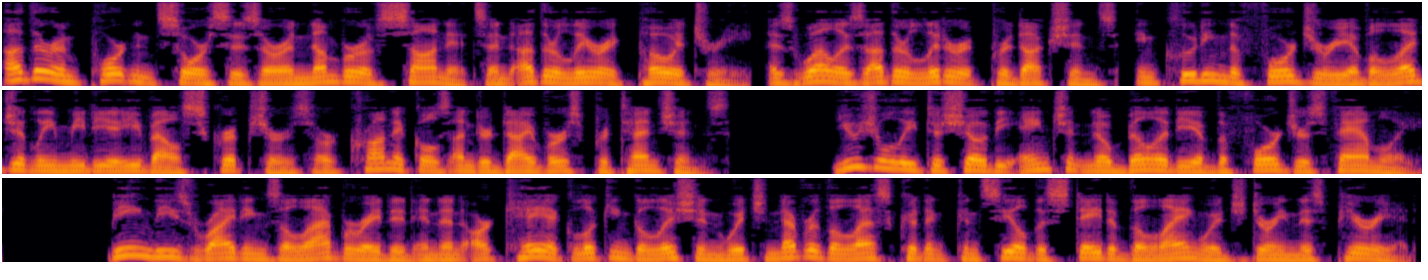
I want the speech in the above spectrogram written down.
Other important sources are a number of sonnets and other lyric poetry, as well as other literate productions, including the forgery of allegedly mediaeval scriptures or chronicles under diverse pretensions—usually to show the ancient nobility of the forger's family—being these writings elaborated in an archaic-looking Galician which nevertheless couldn't conceal the state of the language during this period.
